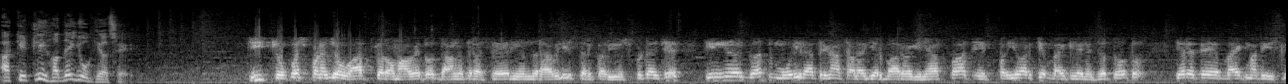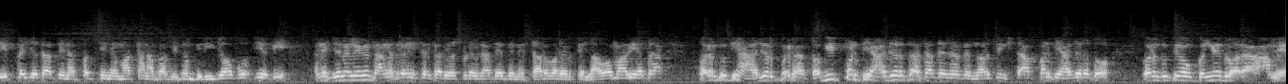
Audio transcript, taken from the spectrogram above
આ કેટલી હદે યોગ્ય છે? જી, ચોક્કસપણે જો વાત કરવામાં આવે તો ધ્રાંગધ્રા શહેરની અંદર આવેલી સરકારી હોસ્પિટલ છે. તેની ગત મોડી રાત્રિના સાડા અગિયાર બાર વાગ્યાની આસપાસ એક પરિવાર છે, બાઇક લઈને જતો હતો. ત્યારે તે બાઇકમાંથી સ્લીપ થઈ જતા તેના પત્નીને માથાના ભાગે ગંભીર ઇજાઓ પહોંચી હતી અને જેને લઈને ધાંગધ્રાની સરકારી હોસ્પિટલ ખાતે તેને સારવાર અર્થે લાવવામાં આવ્યા હતા. પરંતુ ત્યાં હાજર પડેલા તબીબ પણ ત્યાં હાજર હતા, સાથે સાથે નર્સિંગ સ્ટાફ પણ ત્યાં હાજર હતો. પરંતુ તેઓ બંને દ્વારા અમે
